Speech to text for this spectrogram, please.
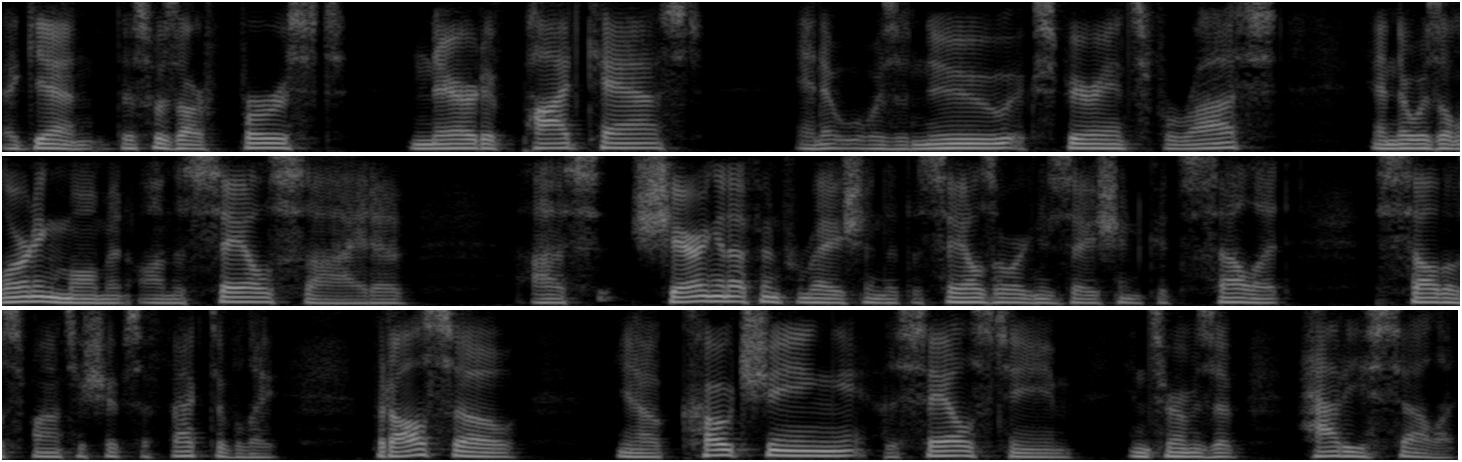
Again, this was our first narrative podcast, and it was a new experience for us. And there was a learning moment on the sales side of us sharing enough information that the sales organization could sell it, sell those sponsorships effectively, but also, you know, coaching the sales team in terms of how do you sell it?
